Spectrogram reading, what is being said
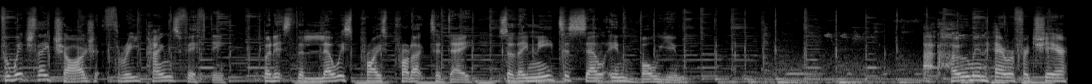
for which they charge £3.50. But it's the lowest priced product today, so they need to sell in volume. At home in Herefordshire,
